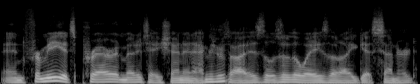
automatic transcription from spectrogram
And for me, it's prayer and meditation and exercise. Those are the ways that I get centered.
